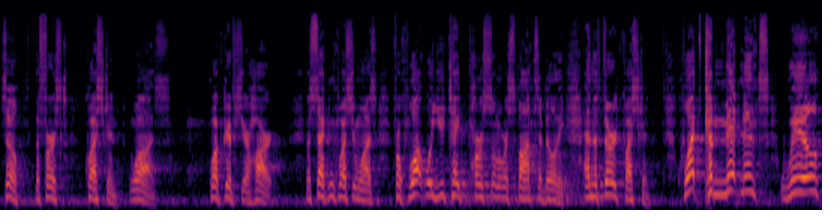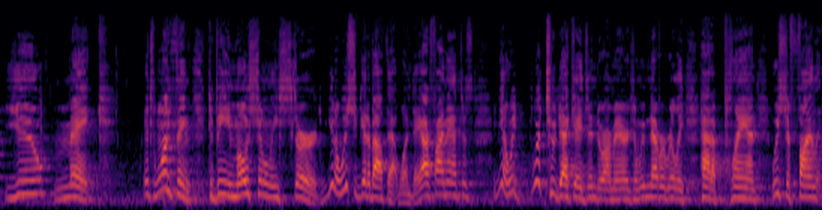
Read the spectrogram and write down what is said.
So, the first question was what grips your heart? The second question was, for what will you take personal responsibility? And the third question, what commitments will you make? It's one thing to be emotionally stirred. You know, we should get about that one day. Our finances, you know, we, are two decades into our marriage and we've never really had a plan. We should finally,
